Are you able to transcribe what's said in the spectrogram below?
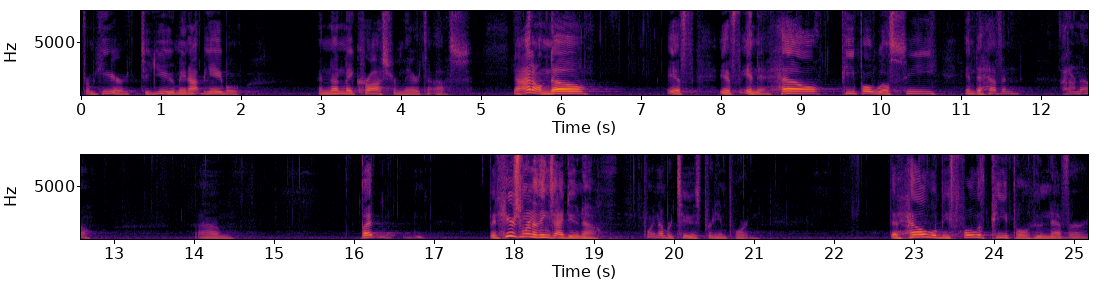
from here to you may not be able, and none may cross from there to us. Now I don't know if if in hell people will see into heaven? I don't know. Um, but, but here's one of the things I do know. Point number two is pretty important that hell will be full of people who never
